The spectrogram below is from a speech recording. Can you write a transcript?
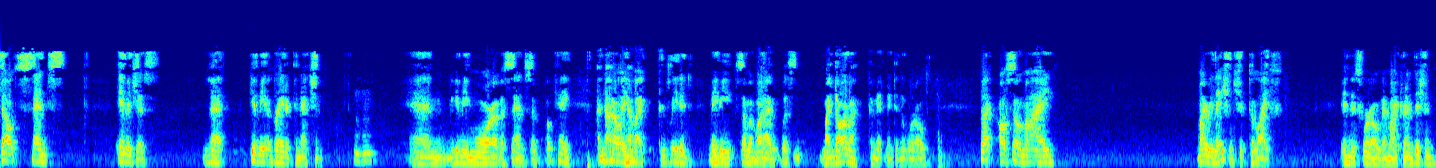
felt sense images that give me a greater connection. Mm-hmm. And give me more of a sense of, okay, not only have I completed maybe some of what I was, my Dharma commitment in the world, but also my, my relationship to life in this world and my transition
